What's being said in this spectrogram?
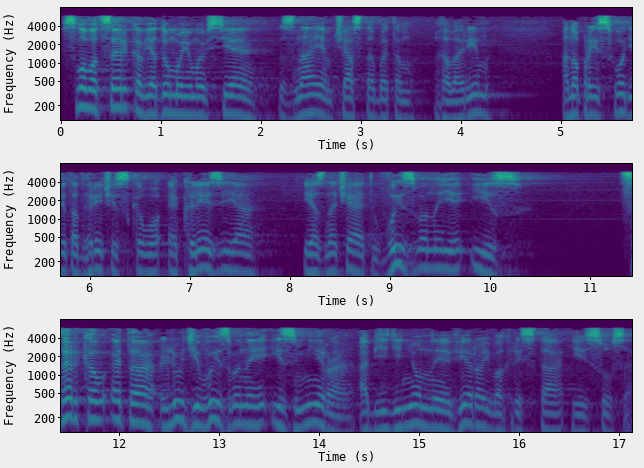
Слово «церковь», я думаю, мы все знаем, часто об этом говорим. Оно происходит от греческого «экклезия» и означает «вызванные из». Церковь – это люди, вызванные из мира, объединенные верой во Христа Иисуса.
